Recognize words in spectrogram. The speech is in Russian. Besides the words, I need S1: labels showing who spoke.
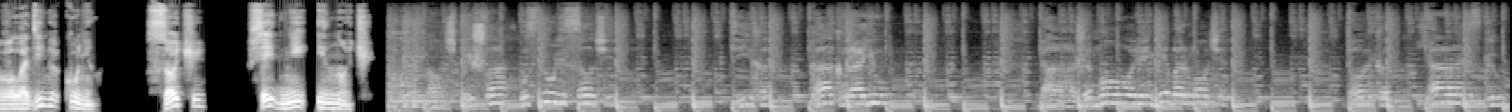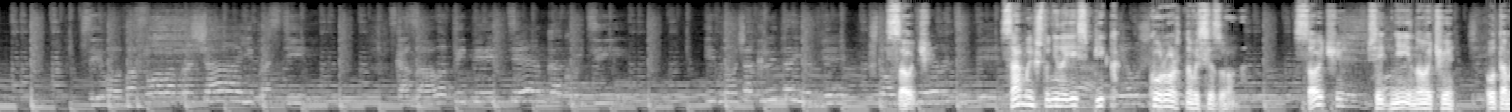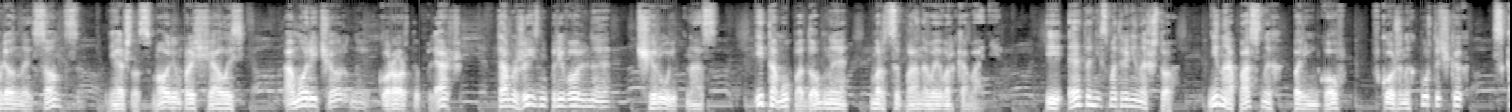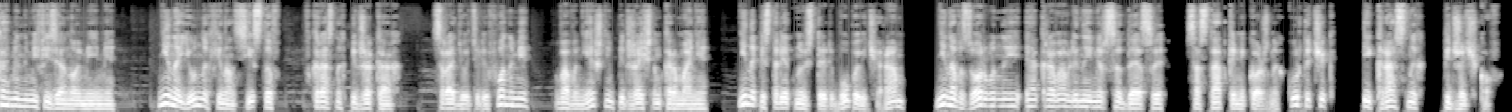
S1: Владимир Кунин. Сочи. Все дни и ночи.
S2: Ночь пришла, уснули Сочи, Тихо, как в раю. Даже море не бормочет, Только я не сплю. Всего два слова прощай и прости, Сказала ты перед тем, как уйти.
S1: Сочи. Самый что ни на есть пик курортного сезона. Сочи, все дни и ночи, утомленное солнце, нежно с морем прощалось, а море черное, курорт и пляж, там жизнь привольная чарует нас, и тому подобное марципановое воркование. И это несмотря ни на что, ни на опасных пареньков в кожаных курточках с каменными физиономиями, ни на юных финансистов в красных пиджаках с радиотелефонами во внешнем пиджачном кармане, ни на пистолетную стрельбу по вечерам, ни на взорванные и окровавленные мерседесы с остатками кожаных курточек и красных пиджачков.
